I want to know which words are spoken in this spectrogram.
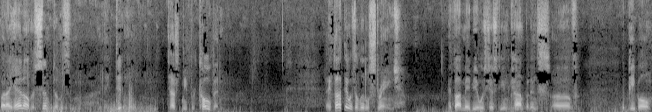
But I had all the symptoms. They didn't test me for COVID. I thought that was a little strange. I thought maybe it was just the incompetence of the people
